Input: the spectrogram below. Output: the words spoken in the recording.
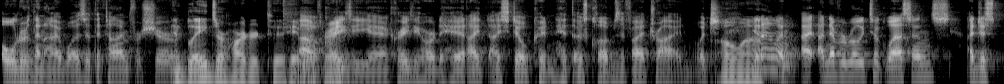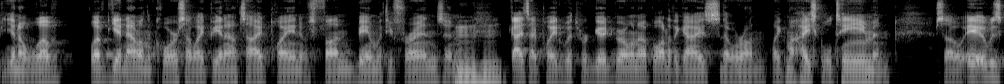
older than I was at the time for sure. And blades are harder to hit Oh, with, right? crazy! Yeah, crazy hard to hit. I, I still couldn't hit those clubs if I tried. Which Oh, wow. you know, and I, I never really took lessons. I just you know loved loved getting out on the course. I liked being outside playing. It was fun being with your friends and Mm-hmm. guys I played with were good growing up. A lot of the guys that were on like my high school team and. So it, it was,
